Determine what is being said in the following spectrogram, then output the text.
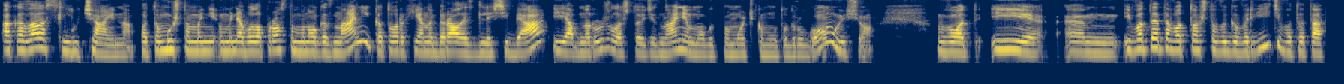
оказалась случайно, потому что мне, у меня было просто много знаний, которых я набиралась для себя, и я обнаружила, что эти знания могут помочь кому-то другому еще. Вот, и, эм, и вот это вот то, что вы говорите, вот это,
